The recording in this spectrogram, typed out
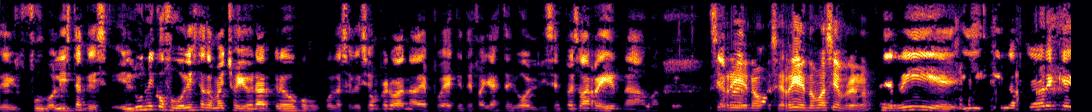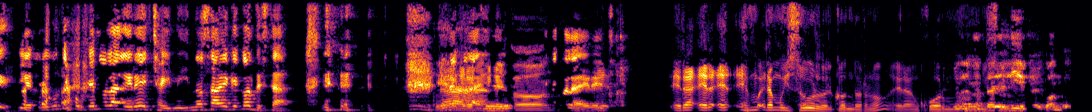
el futbolista que es el único futbolista que me ha hecho llorar, creo, con, con la selección peruana después de que te fallaste el gol. Y se empezó a reír nada más. Se ríe, ¿no? Se ríe nomás siempre, ¿no? se ríe y, y lo peor es que le preguntas por qué no la derecha y, no sabe qué contestar. Claro, Era que- Con- a la derecha. era, era, muy zurdo el cóndor, ¿no? Era un jugador muy, libro, el Cóndor.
